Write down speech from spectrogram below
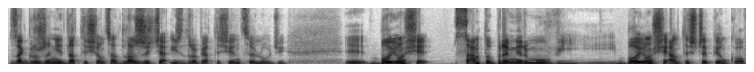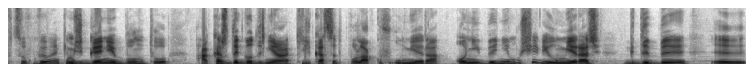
zagrożenie dla tysiąca, dla życia i zdrowia tysięcy ludzi. Boją się sam to premier mówi, boją się antyszczepionkowców, mówią o jakimś genie buntu, a każdego dnia kilkaset Polaków umiera. Oni by nie musieli umierać, gdyby y,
